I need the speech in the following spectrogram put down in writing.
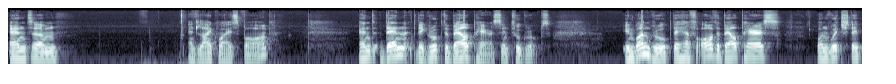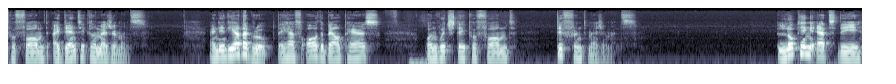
And um, and likewise Bob. And then they group the Bell pairs in two groups. In one group, they have all the Bell pairs on which they performed identical measurements. And in the other group, they have all the Bell pairs on which they performed different measurements. Looking at the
